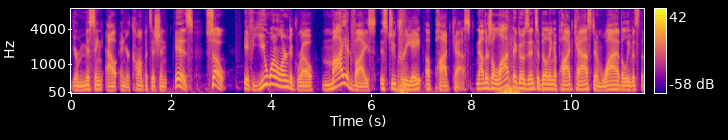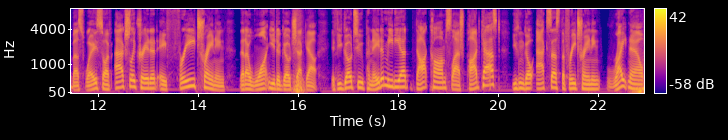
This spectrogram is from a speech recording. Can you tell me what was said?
you're missing out and your competition is. So, if you want to learn to grow, my advice is to create a podcast. Now, there's a lot that goes into building a podcast and why I believe it's the best way. So, I've actually created a free training that I want you to go check out. If you go to pinedamedia.com slash podcast, you can go access the free training right now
